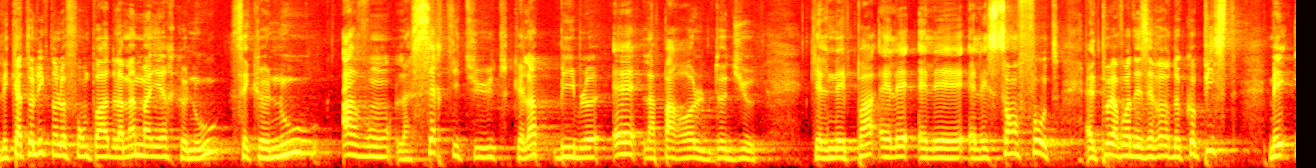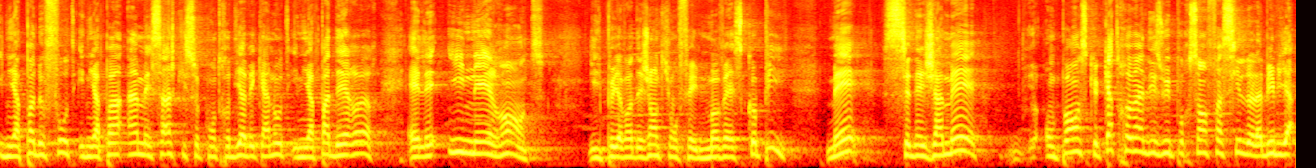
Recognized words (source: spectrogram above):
les catholiques ne le font pas de la même manière que nous, c'est que nous avons la certitude que la Bible est la parole de Dieu, qu'elle n'est pas, elle est, elle, est, elle est sans faute. Elle peut avoir des erreurs de copiste, mais il n'y a pas de faute, il n'y a pas un message qui se contredit avec un autre, il n'y a pas d'erreur, elle est inhérente. Il peut y avoir des gens qui ont fait une mauvaise copie, mais ce n'est jamais on pense que 98% facile de la Bible, il n'y a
